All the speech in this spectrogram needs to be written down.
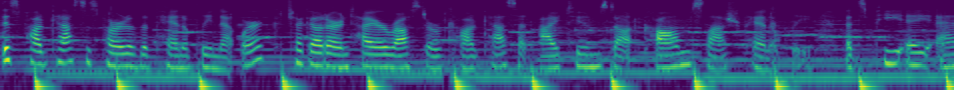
This podcast is part of the Panoply Network. Check out our entire roster of podcasts at itunes.com slash panoply. That's P-A-N-O-P-L-Y.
